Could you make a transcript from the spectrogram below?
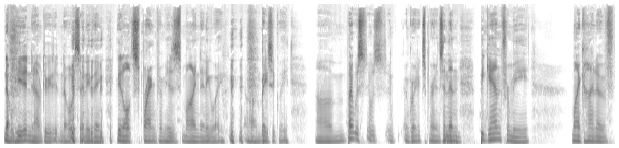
no, he didn't have to. He didn't owe us anything. it all sprang from his mind anyway, um, basically. Um, but it was it was a great experience, and then Mm-hmm. began for me my kind of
